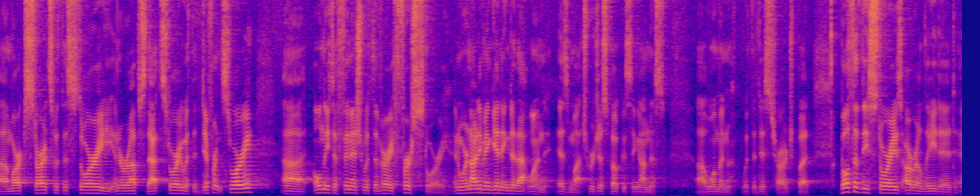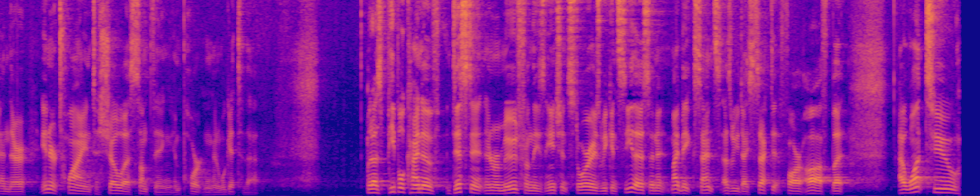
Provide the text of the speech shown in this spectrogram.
Uh, Mark starts with this story, he interrupts that story with a different story, uh, only to finish with the very first story. And we're not even getting to that one as much. We're just focusing on this uh, woman with the discharge. But both of these stories are related and they're intertwined to show us something important, and we'll get to that. But as people kind of distant and removed from these ancient stories, we can see this, and it might make sense as we dissect it far off. But I want to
